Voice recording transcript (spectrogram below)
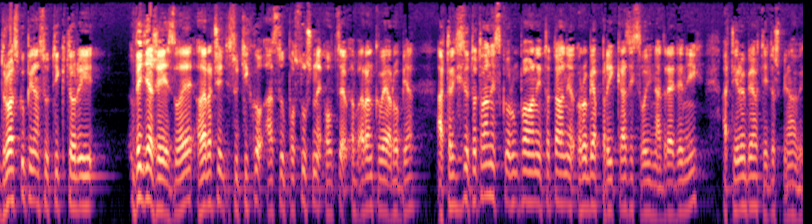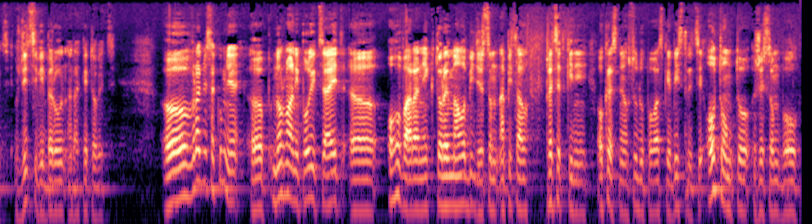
Druhá skupina sú tí, ktorí vedia, že je zlé, ale radšej sú ticho a sú poslušné ovce a barankové a robia. A tretí sú totálne skorumpovaní, totálne robia príkazy svojich nadriadených a tí robia tieto špinavé veci. Vždy si vyberú na takéto veci. Vráťme sa ku mne. Normálny policajt, ohováranie, ktoré malo byť, že som napísal predsedkyni okresného súdu po Vaskej Bystrici o tomto, že som bol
